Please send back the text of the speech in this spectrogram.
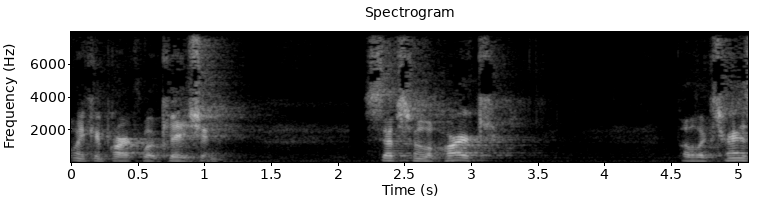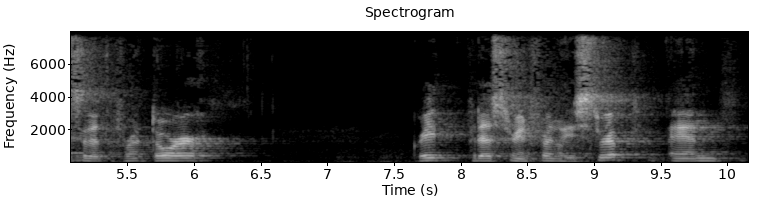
Lincoln Park location. Steps from the park, public transit at the front door, great pedestrian friendly strip, and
